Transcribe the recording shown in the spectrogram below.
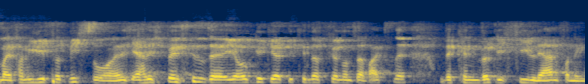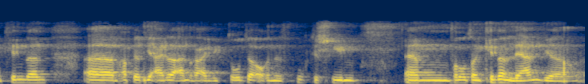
meine Familie führt mich so. Wenn ich ehrlich bin, ist es ja eher umgekehrt. Die Kinder führen uns Erwachsene und wir können wirklich viel lernen von den Kindern. Ähm, habe ja die eine oder andere Anekdote auch in das Buch geschrieben. Ähm, von unseren Kindern lernen wir,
